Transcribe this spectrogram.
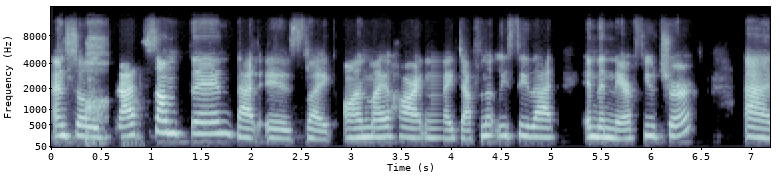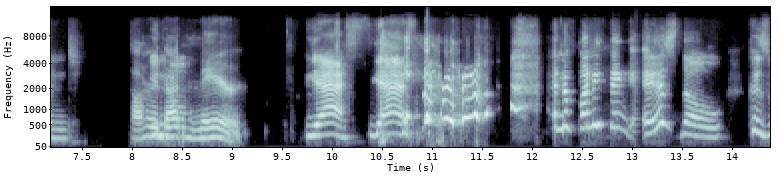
And so that's something that is like on my heart. And I definitely see that in the near future. And I heard you know, that near. Yes, yes. and the funny thing is though, because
